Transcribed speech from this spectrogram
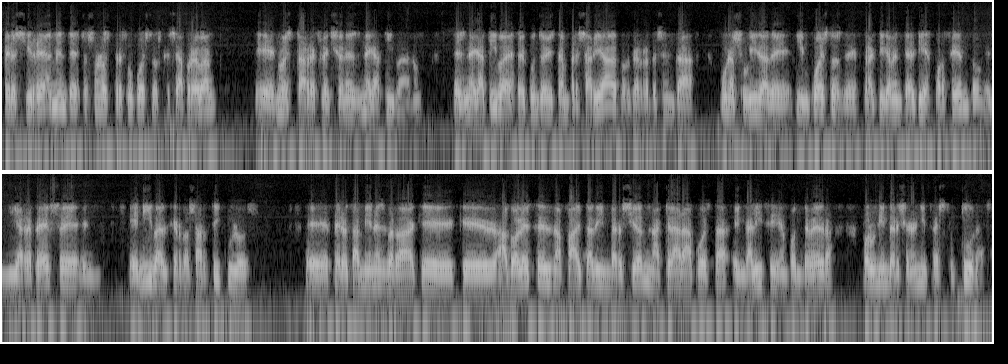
Pero si realmente estos son los presupuestos que se aprueban, eh, nuestra reflexión es negativa, ¿no? Es negativa desde el punto de vista empresarial porque representa una subida de impuestos de prácticamente el 10% en IRPF, en, en IVA en ciertos artículos, eh, pero también es verdad que, que adolece de una falta de inversión, una clara apuesta en Galicia y en Pontevedra por una inversión en infraestructuras.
